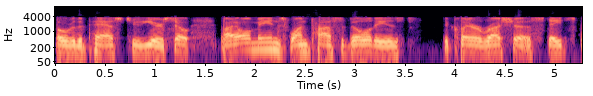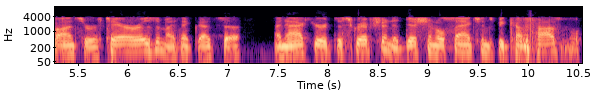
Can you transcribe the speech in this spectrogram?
over the past two years. So, by all means, one possibility is declare Russia a state sponsor of terrorism. I think that's a an accurate description. Additional sanctions become possible.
